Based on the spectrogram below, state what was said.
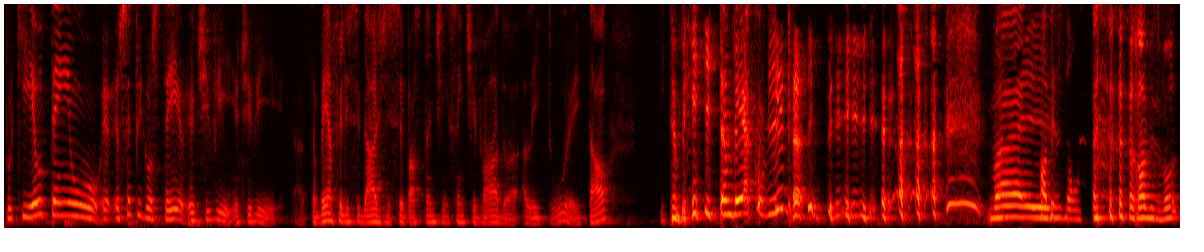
Porque eu tenho. Eu, eu sempre gostei, eu tive, eu tive também a felicidade de ser bastante incentivado à, à leitura e tal. E também, e também a comida. Mas. Hobbes bom. Hobbes bom.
